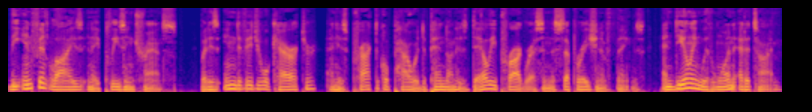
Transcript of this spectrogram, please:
The infant lies in a pleasing trance, but his individual character and his practical power depend on his daily progress in the separation of things and dealing with one at a time.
